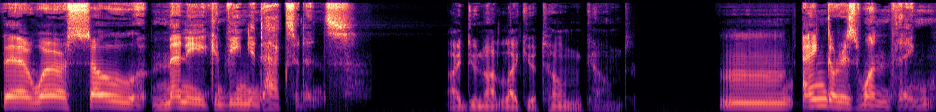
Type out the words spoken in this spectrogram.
there were so many convenient accidents. I do not like your tone, Count. Mm, anger is one thing,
